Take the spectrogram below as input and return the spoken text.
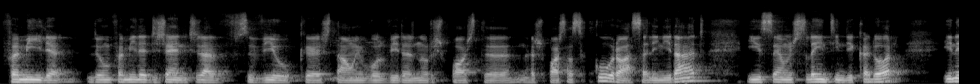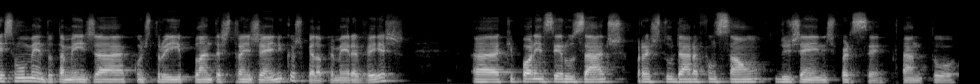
família, de uma família de genes que já se viu que estão envolvidas no resposta, na resposta à secura ou à salinidade, e isso é um excelente indicador. E neste momento também já construí plantas transgênicas pela primeira vez, uh, que podem ser usados para estudar a função dos genes per se. Portanto,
